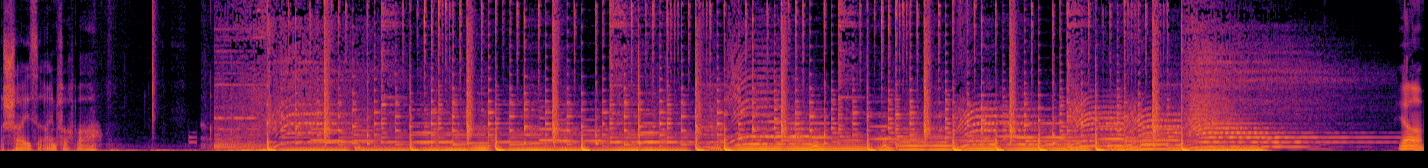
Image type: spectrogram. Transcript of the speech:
Scheiße einfach war. Ja,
